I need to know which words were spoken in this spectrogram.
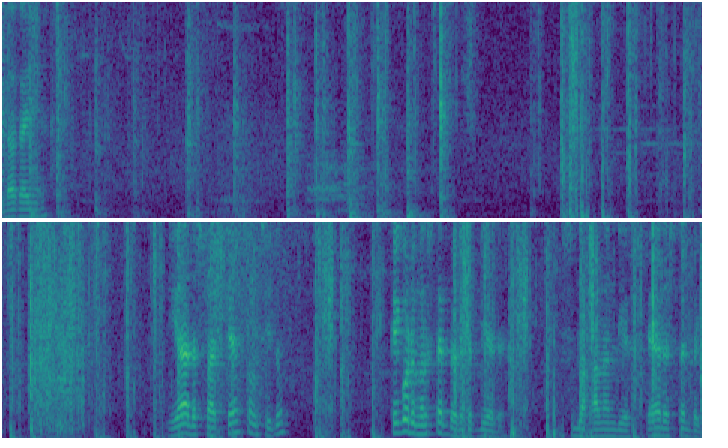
Enggak kayaknya. Iya ada slide cancel situ. Kayak gue denger step ya deket dia deh. Di sebelah kanan dia. Kayak ada step deh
